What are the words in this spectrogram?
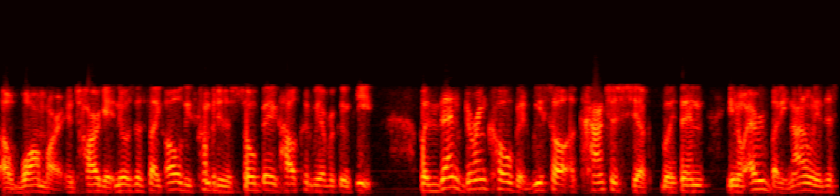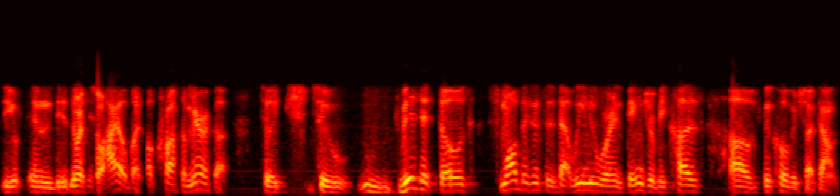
uh, Walmart and Target, and it was just like, oh, these companies are so big, how could we ever compete? But then during COVID, we saw a conscious shift within, you know, everybody, not only just in the Northeast Ohio, but across America to, to visit those small businesses that we knew were in danger because of the COVID shutdowns.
